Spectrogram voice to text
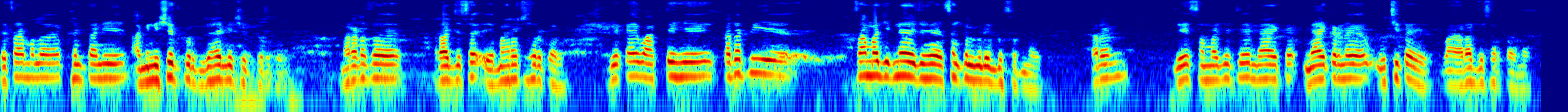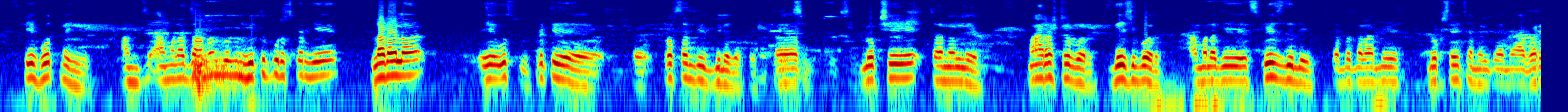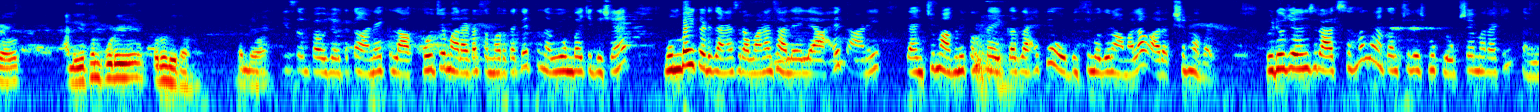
त्याचा आम्हाला खंताने आम्ही निषेध करतो जाहीर निषेध करतो. मराठाचं राज्य स महाराष्ट्र सरकार जे काय वागते हे कदापि सामाजिक न्यायाच्या ह्या संकल्पनेत बसत नाही. कारण जे समाजाचे न्याय न्याय करणं उचित आहे बा- राज्य सरकारनं ते होत नाही. आमचं आम्हाला जाणून बघून हेतू पुरस्कार हे लढायला हे उस प्रति प्रोत्साहन दिलं जातं. लोकशाही चॅनलने महाराष्ट्रभर देशभर आम्हाला जे स्पेस दिली त्याबद्दल आम्ही लोकशाही चॅनलचे आम्ही आभारी आहोत. आणि इथून पुढे करून येत आहोत. धन्यवाद. पाहू शकता. अनेक लाखोचे मराठा समर्थक आहेत. नवी मुंबईच्या दिशेने मुंबईकडे जाण्यास रवाना झालेले आहेत आणि त्यांची मागणी फक्त एकच आहे की ओबीसी मधून आम्हाला आरक्षण हवंय. व्हिडिओ जर्नलिस्ट राजसह मी आकांक्षी देशमुख लोकशाही मराठी नवी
